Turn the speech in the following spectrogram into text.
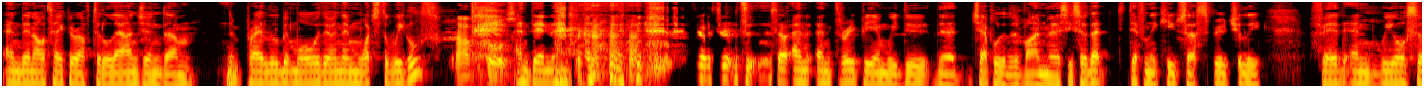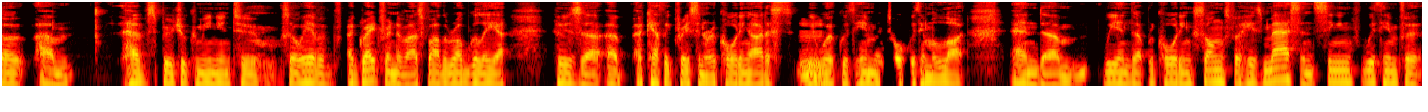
And then I'll take her off to the lounge and um, pray a little bit more with her, and then watch the Wiggles. Of course. And then, so, so, so, and and three p.m. we do the Chaplet of the Divine Mercy. So that definitely keeps us spiritually fed, and we also um, have spiritual communion too. So we have a, a great friend of ours, Father Rob Galea, who's a, a, a, Catholic priest and a recording artist. Mm. We work with him and talk with him a lot, and um, we end up recording songs for his mass and singing with him for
